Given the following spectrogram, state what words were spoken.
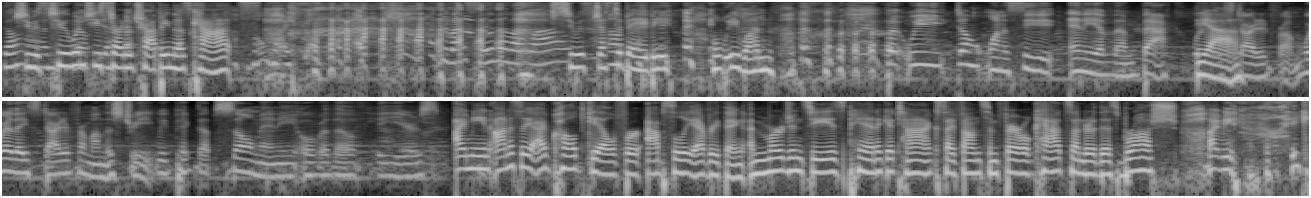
God. She was two when No, she yeah. started trapping those cats. Oh my God. Did I say that out loud? She was just Oh. a baby, a wee one. but we don't want to see any of them back where Yeah. they started from, where they started from on the street. We picked up so many over the, the years. I mean, honestly, I've called Gail for absolutely everything emergencies, panic attacks. I found some feral cats under this brush. I mean, like,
